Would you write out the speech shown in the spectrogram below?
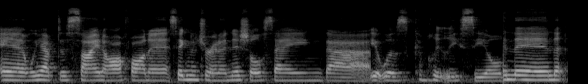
and we have to sign off on it, signature and initial saying that it was completely sealed. And then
